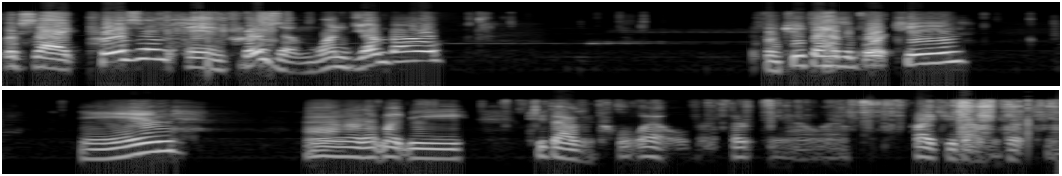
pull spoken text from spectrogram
Looks like Prizm and Prizm. One jumbo from 2014. And, I don't know, that might be 2012 or 13, I don't know. Probably 2013.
